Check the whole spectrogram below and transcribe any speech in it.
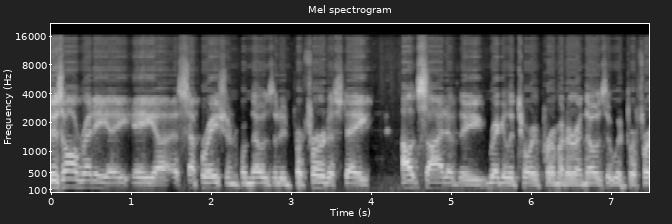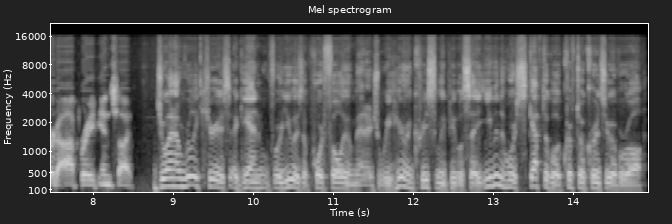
there's already a, a, uh, a separation from those that would prefer to stay outside of the regulatory perimeter and those that would prefer to operate inside. Joanne, I'm really curious, again, for you as a portfolio manager, we hear increasingly people say, even who are skeptical of cryptocurrency overall,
